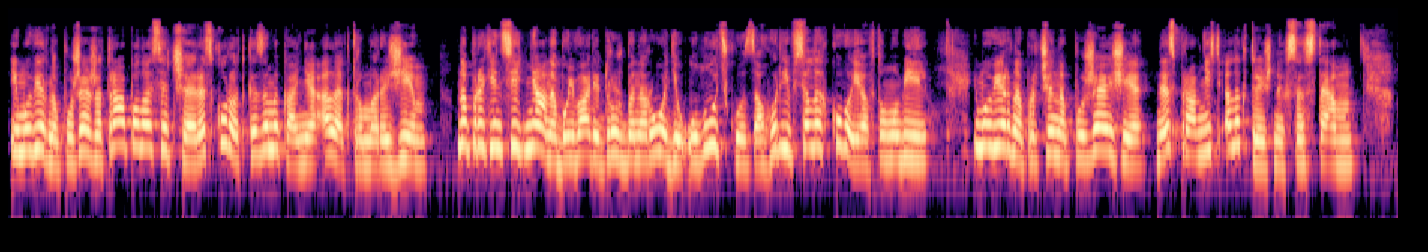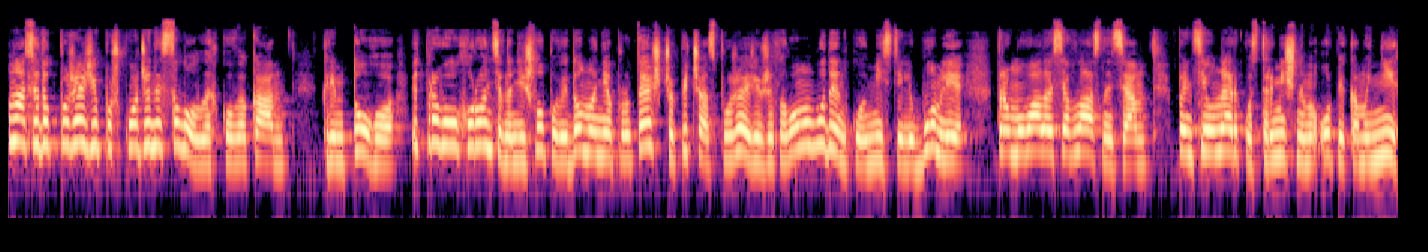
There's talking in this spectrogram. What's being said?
Ймовірно, пожежа трапилася через коротке замикання електромережі. Наприкінці дня на бульварі Дружби народів у Луцьку загорівся легковий автомобіль. Ймовірна причина пожежі несправність електричних систем. Внаслідок пожежі пошкоджений салон легковика. Крім того, від правоохоронців надійшло повідомлення про те, що під час пожежі в житловому будинку у місті Любомлі травмувалася власниця. Пенсіонерку з термічними опіками ніг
